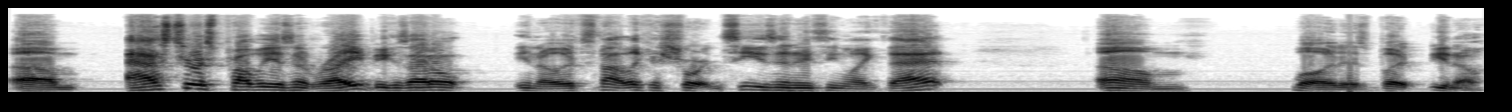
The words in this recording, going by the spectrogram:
Um, asterisk probably isn't right because I don't, you know, it's not like a shortened season, anything like that. Um, well, it is, but you know,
